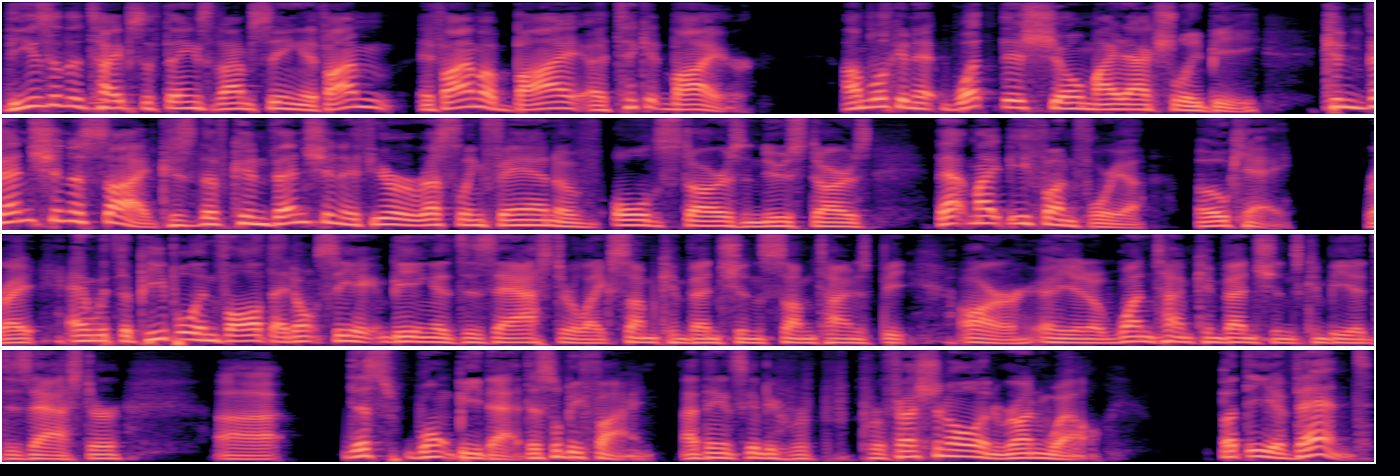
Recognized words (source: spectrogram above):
These are the types of things that I'm seeing. If I'm if I'm a buy a ticket buyer, I'm looking at what this show might actually be. Convention aside, because the convention, if you're a wrestling fan of old stars and new stars, that might be fun for you. Okay. Right. And with the people involved, I don't see it being a disaster like some conventions sometimes be are. Uh, You know, one time conventions can be a disaster. Uh, this won't be that. This will be fine. I think it's going to be pro- professional and run well. But the event,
